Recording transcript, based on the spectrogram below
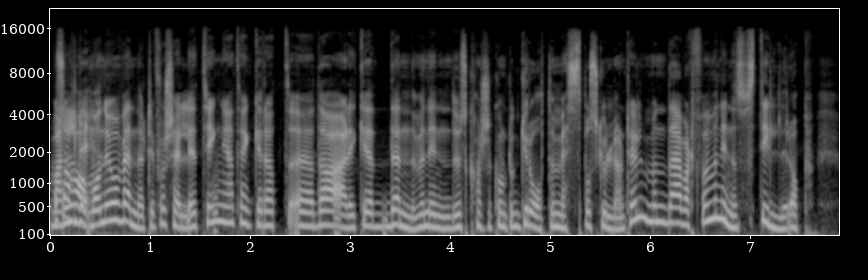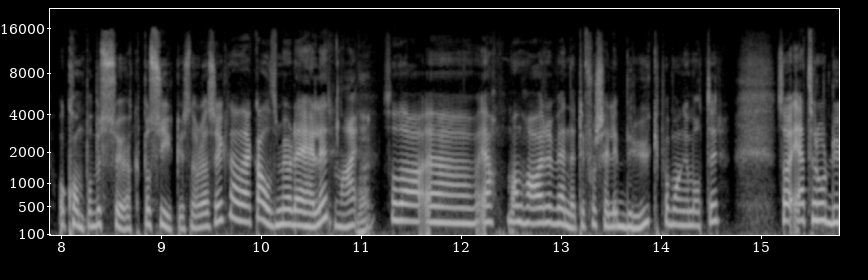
Og så har man jo venner til forskjellige ting. Jeg tenker at uh, Da er det ikke denne venninnen du kanskje kommer til å gråte mest på skulderen til, men det er i hvert fall en venninne som stiller opp og kommer på besøk på sykehus når du er syk. Da. Det er ikke alle som gjør det heller. Nei. Så da, uh, ja, man har venner til forskjellig bruk på mange måter. Så jeg tror du,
